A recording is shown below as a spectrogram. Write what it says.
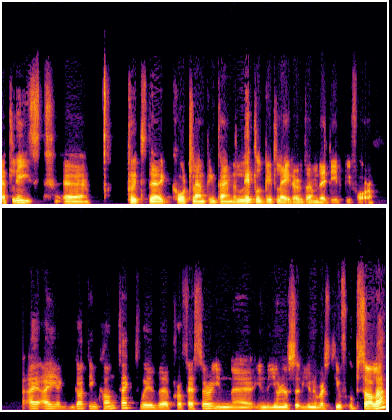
at least uh, put the cord clamping time a little bit later than they did before. I, I got in contact with a professor in, uh, in the University of Uppsala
